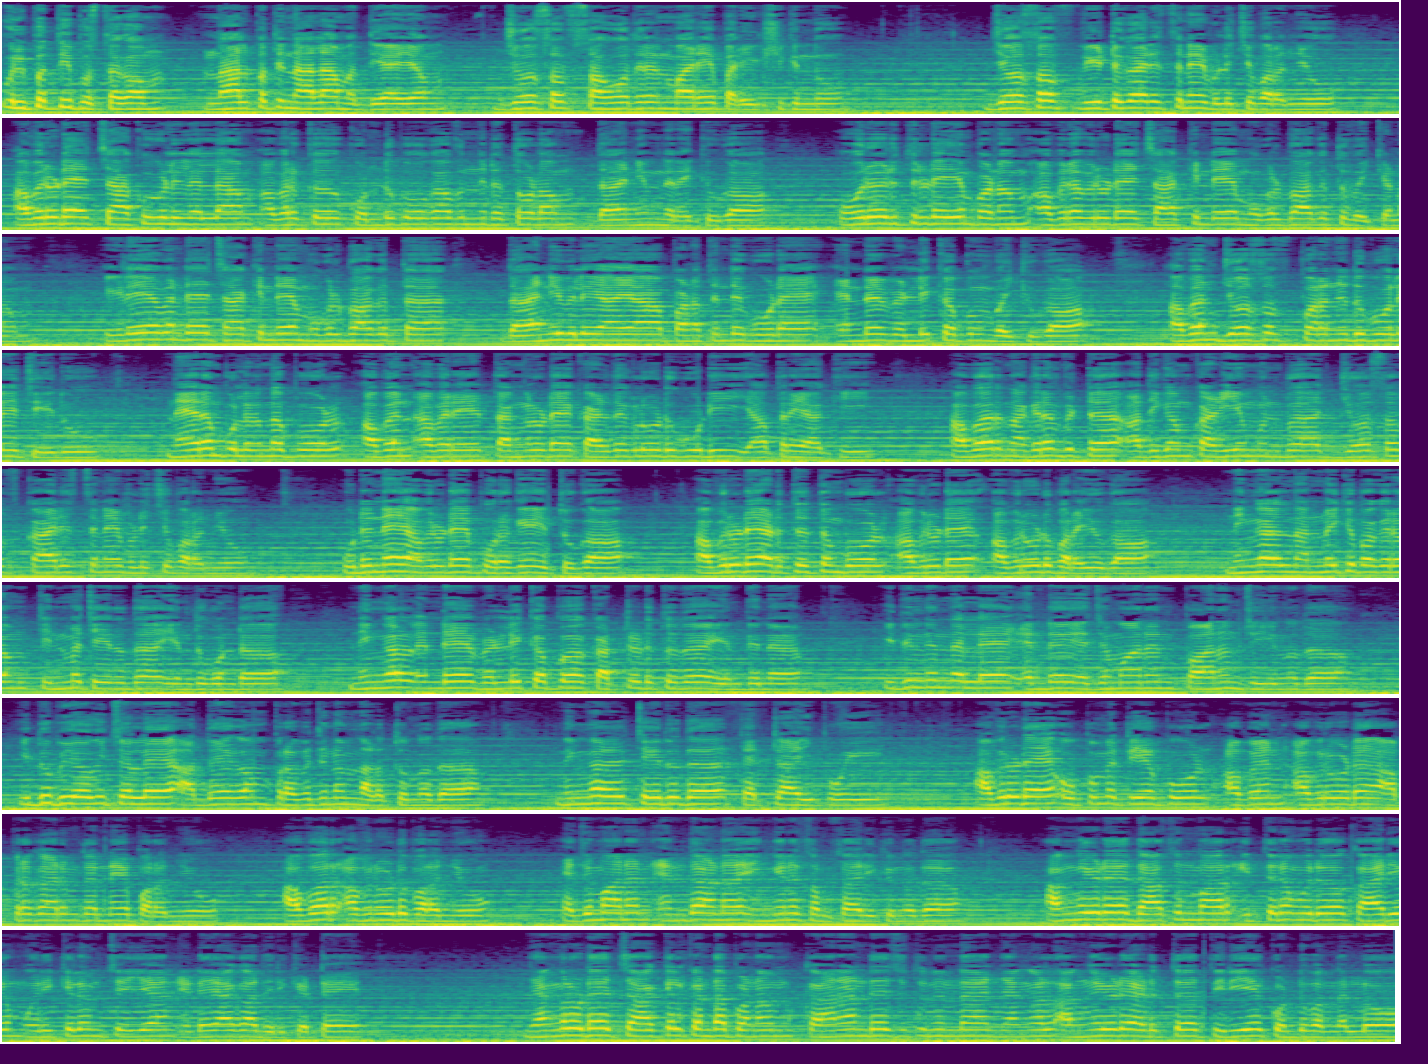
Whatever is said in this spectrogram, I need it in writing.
ഉൽപ്പത്തി പുസ്തകം നാൽപ്പത്തിനാലാം അധ്യായം ജോസഫ് സഹോദരന്മാരെ പരീക്ഷിക്കുന്നു. ജോസഫ് വീട്ടുകാര്യസ്ഥനെ വിളിച്ചു പറഞ്ഞു അവരുടെ ചാക്കുകളിലെല്ലാം അവർക്ക് കൊണ്ടുപോകാവുന്നിടത്തോളം ധാന്യം നിറയ്ക്കുക. ഓരോരുത്തരുടെയും പണം അവരവരുടെ ചാക്കിന്റെ മുകൾ ഭാഗത്ത് വയ്ക്കണം. ഇളയവന്റെ ചാക്കിന്റെ മുകൾ ഭാഗത്ത് ധാന്യവിലയായ പണത്തിന്റെ കൂടെ എന്റെ വെള്ളിക്കപ്പും വയ്ക്കുക. അവൻ ജോസഫ് പറഞ്ഞതുപോലെ ചെയ്തു. നേരം പുലർന്നപ്പോൾ അവൻ അവരെ തങ്ങളുടെ കഴുതകളോടുകൂടി യാത്രയാക്കി. അവർ നഗരം വിട്ട് അധികം കഴിയും മുൻപ് ജോസഫ് കാര്യസ്ഥനെ വിളിച്ചു പറഞ്ഞു ഉടനെ അവരുടെ പുറകെ എത്തുക. അവരുടെ അടുത്തെത്തുമ്പോൾ അവരുടെ അവരോട് പറയുക നിങ്ങൾ നന്മയ്ക്ക് പകരം തിന്മ ചെയ്തത് എന്തുകൊണ്ട്? നിങ്ങൾ എന്റെ വെള്ളിക്കപ്പ് കട്ടെടുത്തത് എന്തിന്? ഇതിൽ നിന്നല്ലേ എന്റെ യജമാനൻ പാനം ചെയ്യുന്നത്? ഇതുപയോഗിച്ചല്ലേ അദ്ദേഹം പ്രവചനം നടത്തുന്നത്? നിങ്ങൾ ചെയ്തത് തെറ്റായിപ്പോയി. അവരുടെ ഒപ്പമെത്തിയപ്പോൾ അവൻ അവരോട് അപ്രകാരം തന്നെ പറഞ്ഞു. അവർ അവനോട് പറഞ്ഞു യജമാനൻ എന്താണ് ഇങ്ങനെ സംസാരിക്കുന്നത്? അങ്ങയുടെ ദാസന്മാർ ഇത്തരമൊരു കാര്യം ഒരിക്കലും ചെയ്യാൻ ഇടയാകാതിരിക്കട്ടെ. ഞങ്ങളുടെ ചാക്കിൽ കണ്ട പണം കാനാൻ ദേശത്തു നിന്ന് ഞങ്ങൾ അങ്ങയുടെ അടുത്ത് തിരികെ കൊണ്ടുവന്നല്ലോ.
